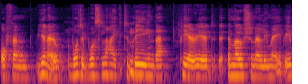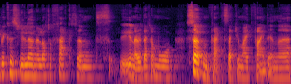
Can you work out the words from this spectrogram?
often you know what it was like to be mm-hmm. in that period uh, emotionally, maybe because you learn a lot of facts and you know that are more certain facts that you might find in a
